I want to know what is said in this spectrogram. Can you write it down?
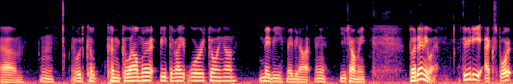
um, hmm, would co conglomerate be the right word going on? Maybe, maybe not. Eh, you tell me. But anyway, 3D Export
